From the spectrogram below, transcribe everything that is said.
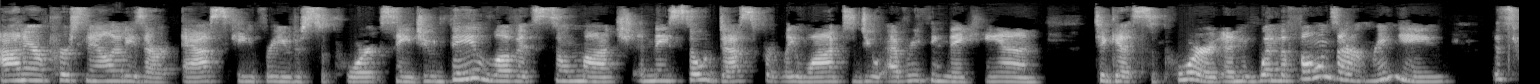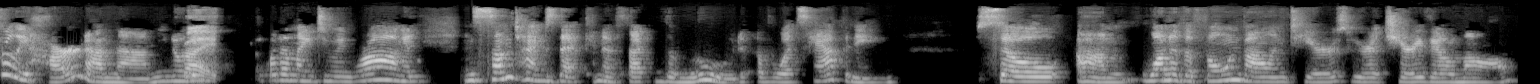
on air personalities are asking for you to support St. Jude. They love it so much and they so desperately want to do everything they can to get support. And when the phones aren't ringing, it's really hard on them. You know, right. what am I doing wrong? And and sometimes that can affect the mood of what's happening. So um, one of the phone volunteers, we were at Cherryvale Mall,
